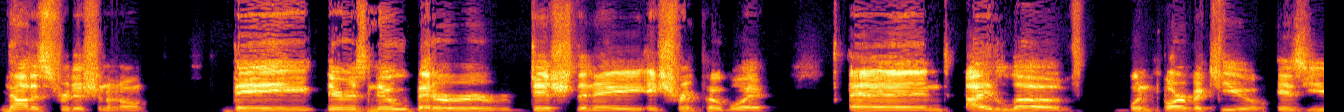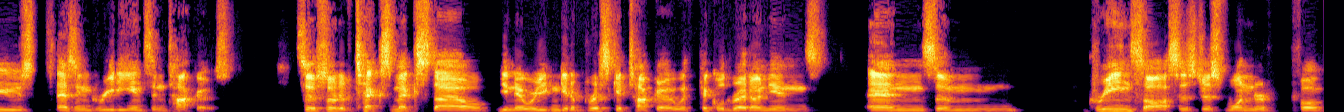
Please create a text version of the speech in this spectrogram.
not as traditional, they there is no better dish than a, a shrimp po' boy. And I love when barbecue is used as ingredients in tacos. So sort of Tex-Mex style, you know, where you can get a brisket taco with pickled red onions and some green sauce is just wonderful.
